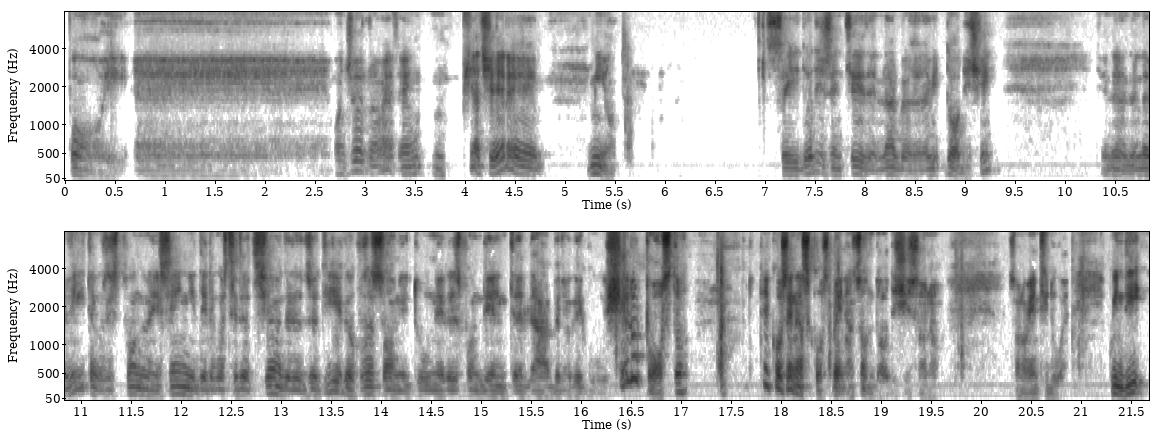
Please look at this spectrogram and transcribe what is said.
Poi... Eh, Buongiorno, è un piacere mio. Se i 12 sentieri dell'albero della vita, 12 della vita corrispondono ai segni delle costellazioni dello zodiaco, cosa sono i tunnel rispondenti all'albero che gusce? L'opposto, le cose nascoste. Beh, non sono 12, sono, sono 22. Quindi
